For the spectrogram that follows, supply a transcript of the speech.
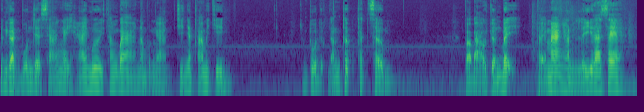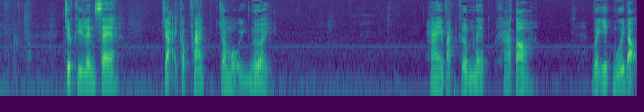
Đến gần 4 giờ sáng ngày 20 tháng 3 năm 1989, chúng tôi được đánh thức thật sớm và bảo chuẩn bị phải mang hành lý ra xe. Trước khi lên xe, trại cấp phát cho mỗi người hai vắt cơm nếp khá to với ít muối đậu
